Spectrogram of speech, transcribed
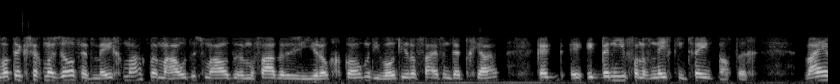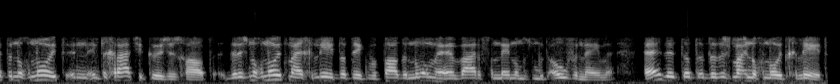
Wat ik zeg maar zelf heb meegemaakt bij mijn ouders. Mijn, ouder, mijn vader is hier ook gekomen, die woont hier al 35 jaar. Kijk, ik ben hier vanaf 1982. Wij hebben nog nooit een integratiecursus gehad. Er is nog nooit mij geleerd dat ik bepaalde normen en waarden van Nederlanders moet overnemen. Dat, dat, dat, is mij nog nooit geleerd.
